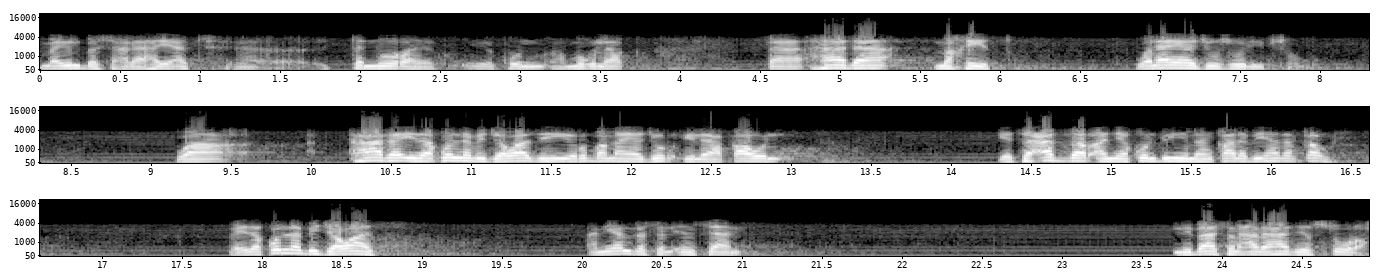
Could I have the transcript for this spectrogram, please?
ما يلبس على هيئة آه، التنورة يكون مغلق. فهذا مخيط ولا يجوز لبسه وهذا إذا قلنا بجوازه ربما يجر إلى قول يتعذر أن يقول به من قال بهذا القول. فإذا قلنا بجواز أن يلبس الإنسان لباسا على هذه الصورة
